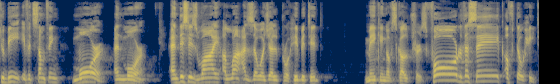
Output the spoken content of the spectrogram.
to be if it's something more and more? And this is why Allah Azza wa Jal prohibited making of sculptures for the sake of Tawheed.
